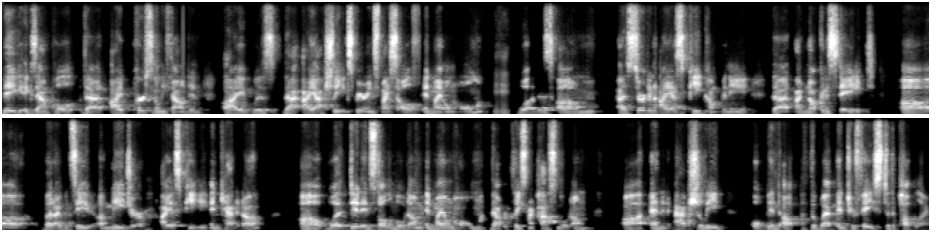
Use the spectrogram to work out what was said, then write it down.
big example that I personally found in I was that I actually experienced myself in my own home mm-hmm. was um, a certain ISP company that I'm not going to state, uh, but I would say a major ISP in Canada uh, what did install a modem in my own home that replaced my past modem, uh, and it actually opened up the web interface to the public.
